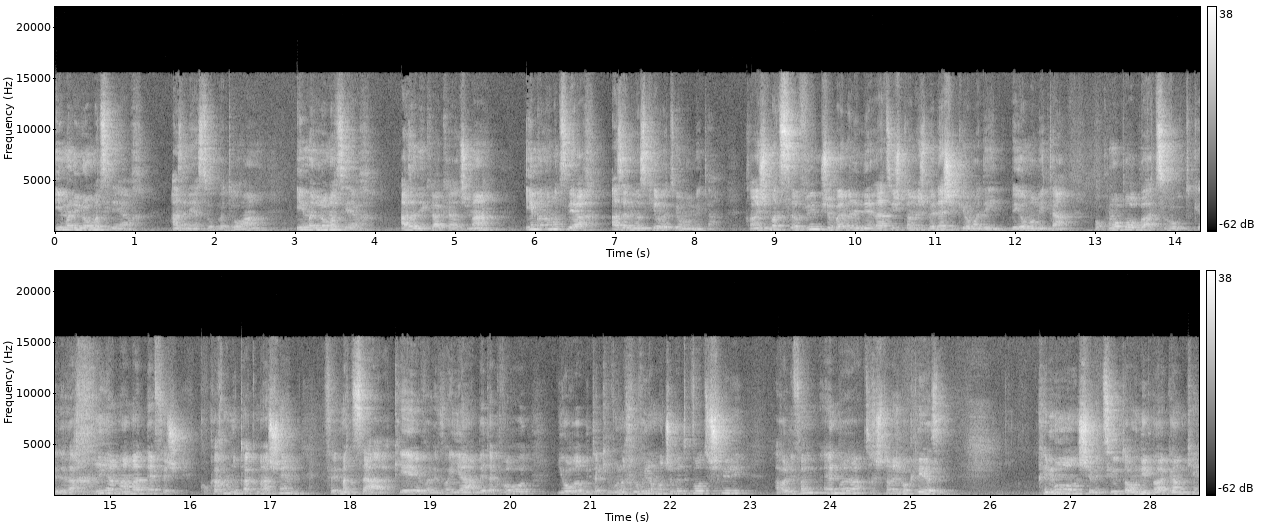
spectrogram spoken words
אם אני לא מצליח, אז אני אעסוק בתורה. אם אני לא מצליח, אז אני אקרא קריאת שמע. אם אני לא מצליח, אז אני מזכיר את יום המיטה. כלומר, יש מצבים שבהם אני נאלץ להשתמש בנשק יום הדין, ביום המיטה, או כמו פה, בעצבות, כדי להכריע מעמד נפש כל כך מנותק מהשם, לפעמים הכאב, הלוויה, בית הקברות, יעורר בי את הכיוון החיובי, למרות שבית הקברות זה שלילי. אבל לפעמים אין ברירה, צריך להשתמש בכלי הזה. כמו שמציאות העוני באה גם כן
